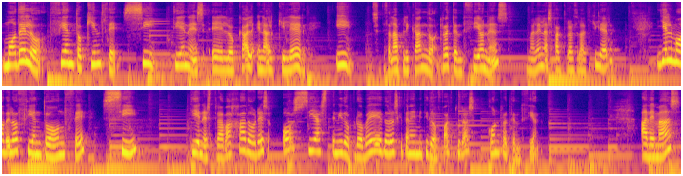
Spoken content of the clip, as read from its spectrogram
Modelo 115 si tienes el local en alquiler y se están aplicando retenciones ¿vale? en las facturas del alquiler. Y el modelo 111 si tienes trabajadores o si has tenido proveedores que te han emitido facturas con retención. Además,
